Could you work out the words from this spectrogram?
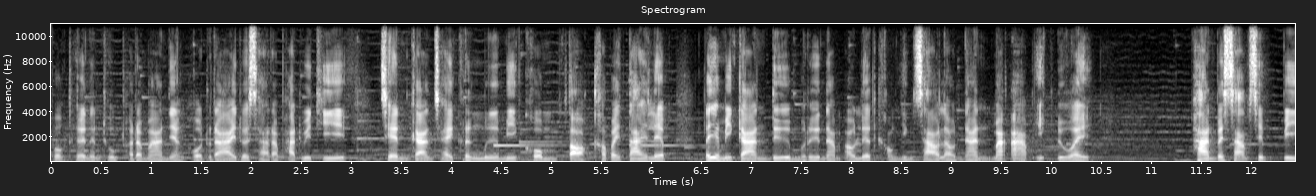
พวกเธอนั้นถูกทรมานอย่างโหดร้ายด้วยสารพัดวิธี เช่น การใช้เครื่องมือมีคมตอกเข้าไปใต้เล็บ และยังมีการดื่มหรือนำเอาเลือดของหญิงสาวเหล่านั้นมาอาบอีกด้วย ผ่านไป 30 ปี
